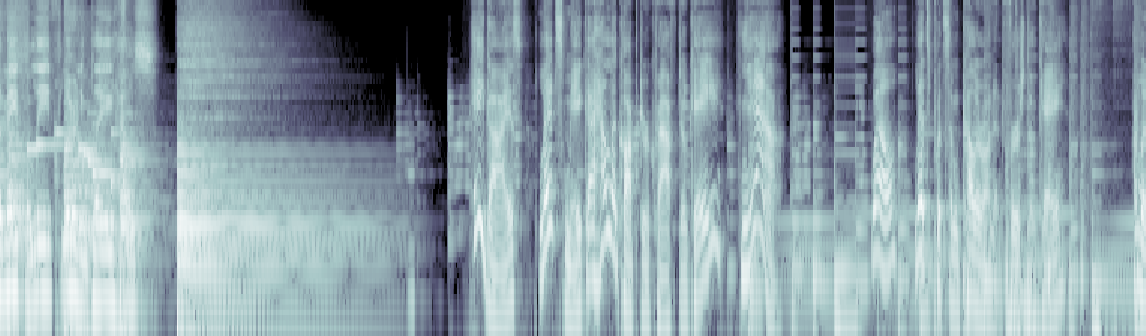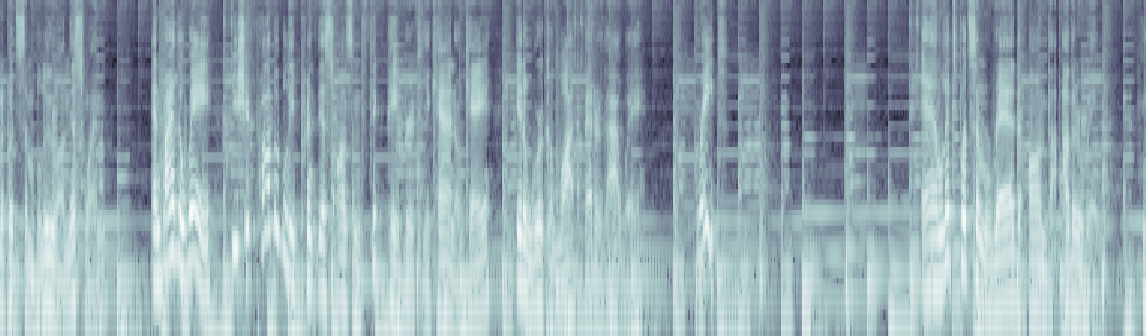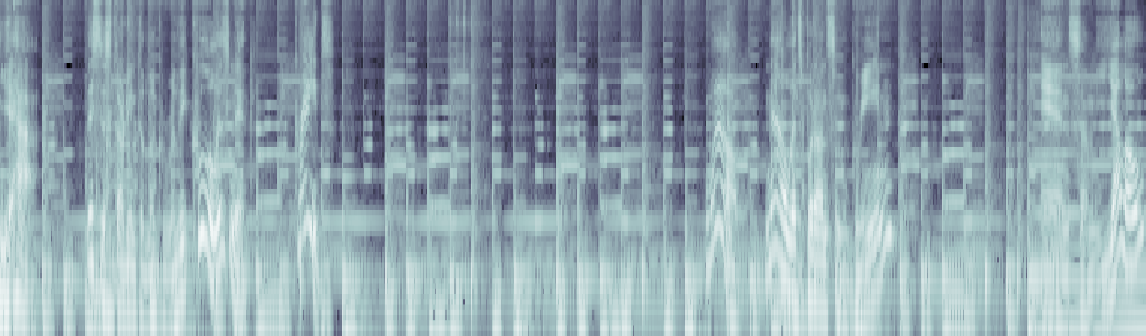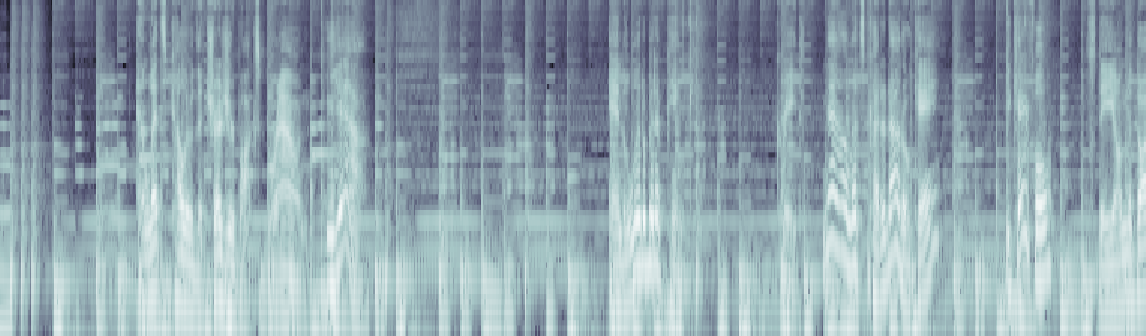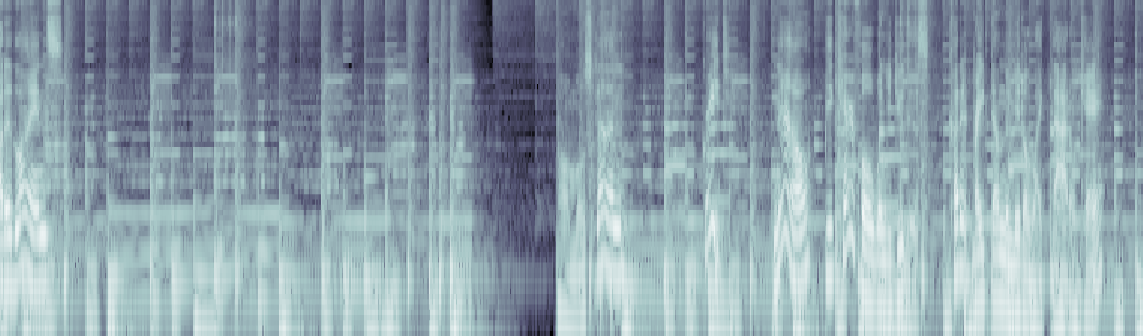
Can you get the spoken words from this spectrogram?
the Maple Leaf Learning Playhouse. Hey guys, let's make a helicopter craft, okay? Yeah! Well, let's put some color on it first, okay? I'm gonna put some blue on this one. And by the way, you should probably print this on some thick paper if you can, okay? It'll work a lot better that way. Great! And let's put some red on the other wing. Yeah, this is starting to look really cool, isn't it? Great! Wow, now let's put on some green and some yellow. And let's color the treasure box brown. Yeah. And a little bit of pink. Great. Now let's cut it out, okay? Be careful. Stay on the dotted lines. Almost done. Great. Now, be careful when you do this. Cut it right down the middle like that, okay?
